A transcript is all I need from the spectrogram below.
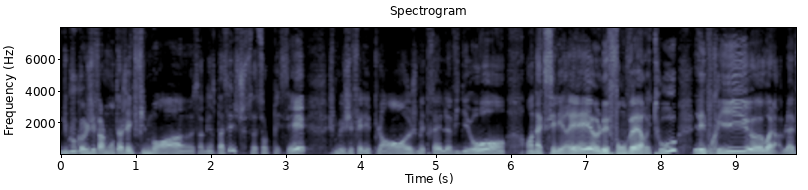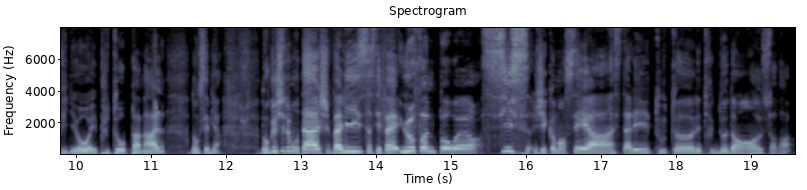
Du coup, comme je vais faire le montage avec Filmora, euh, ça va bien se passer. Je fais ça sur le PC. J'ai fait les plans, euh, je mettrai la vidéo en, accéléré, euh, les fonds verts et tout, les prix. voilà, la vidéo est plutôt pas mal. Donc c'est bien. Donc le site de montage, valise, ça c'est fait. UOphone Power 6, j'ai commencé à installer tous les trucs dedans, ça va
